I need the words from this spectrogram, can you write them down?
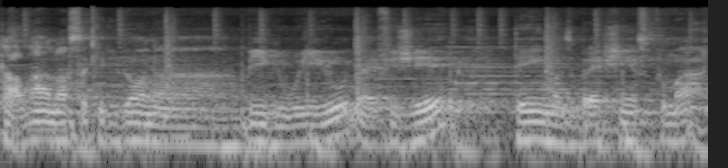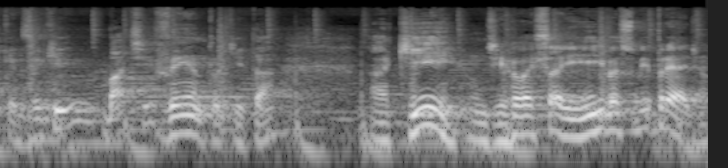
tá lá a nossa queridona Big Wheel da FG, tem umas brechinhas para o mar, quer dizer que bate vento aqui, tá? Aqui, um dia vai sair e vai subir prédio.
